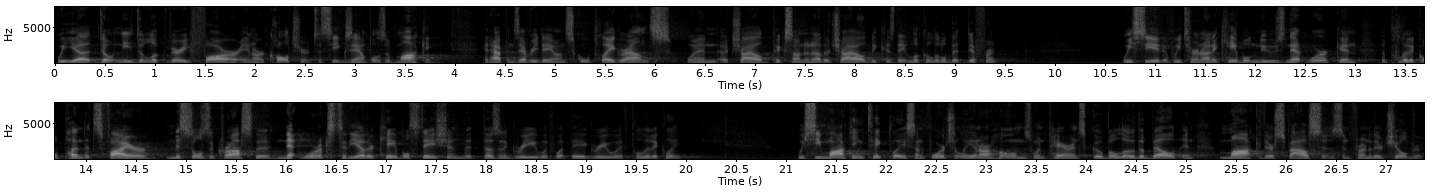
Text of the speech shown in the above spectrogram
We uh, don't need to look very far in our culture to see examples of mocking. It happens every day on school playgrounds when a child picks on another child because they look a little bit different. We see it if we turn on a cable news network and the political pundits fire missiles across the networks to the other cable station that doesn't agree with what they agree with politically. We see mocking take place, unfortunately, in our homes when parents go below the belt and mock their spouses in front of their children.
